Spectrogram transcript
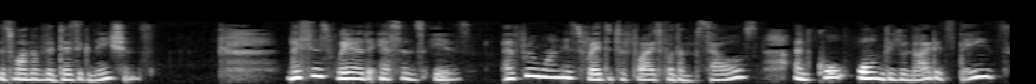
as one of the designations. This is where the essence is. Everyone is ready to fight for themselves and call on the United States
